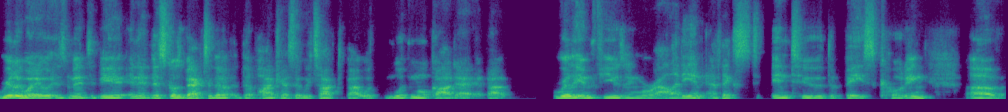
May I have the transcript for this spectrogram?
really what it is meant to be, and it, this goes back to the the podcast that we talked about with with Mo about really infusing morality and ethics into the base coding of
